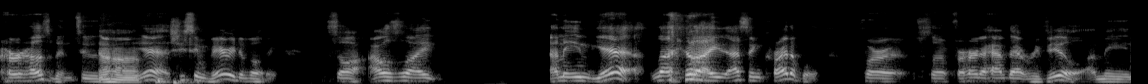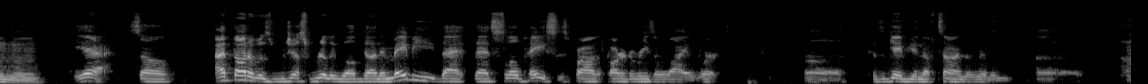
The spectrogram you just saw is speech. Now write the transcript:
her- husband. To Uh-huh. yeah, she seemed very devoted. So I was like, I mean, yeah, like, like that's incredible for so for her to have that reveal. I mean, Mhm. yeah so i thought it was just really well done and maybe that that slow pace is probably part of the reason why it worked uh because it gave you enough time to really uh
